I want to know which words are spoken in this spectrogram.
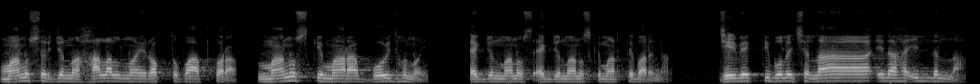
মানুষের জন্য হালাল নয় রক্তপাত করা। মানুষকে মারা বৈধ নয়। একজন মানুষ একজন মানুষকে মারতে পারে না। যে ব্যক্তি বলেছে, লা ইল্লাল্লাহ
